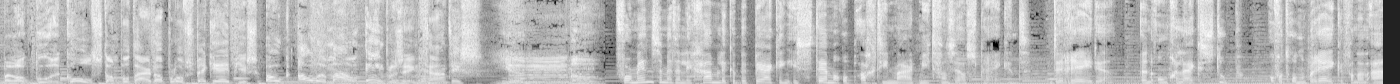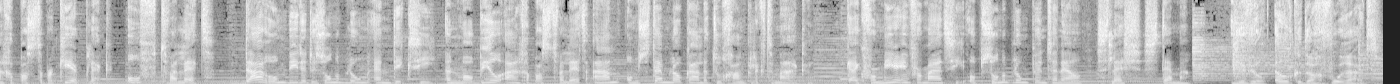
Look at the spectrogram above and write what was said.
Maar ook boerenkool, stamppotaardappel of spekreepjes. Ook allemaal 1 plus 1 gratis. Jumbo. Voor mensen met een lichamelijke beperking is stemmen op 18 maart niet vanzelfsprekend. De reden? Een ongelijke stoep. Of het ontbreken van een aangepaste parkeerplek. Of toilet. Daarom bieden de Zonnebloem en Dixie een mobiel aangepast toilet aan om stemlokalen toegankelijk te maken. Kijk voor meer informatie op zonnebloem.nl/slash stemmen. Je wil elke dag vooruit.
